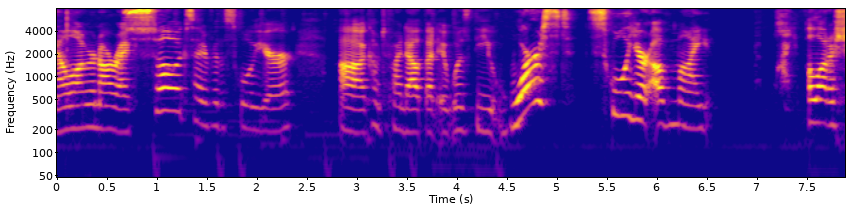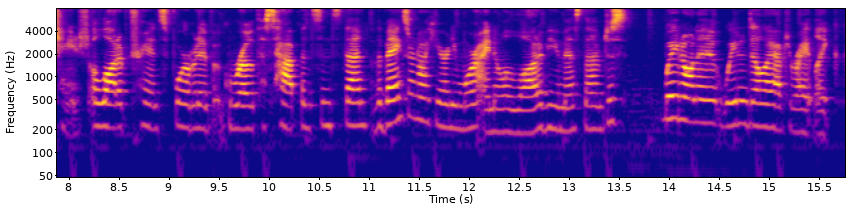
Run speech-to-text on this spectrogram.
No longer an RA. So excited for the school year uh, come to find out that it was the worst school year of my life. A lot has changed. A lot of transformative growth has happened since then. The banks are not here anymore. I know a lot of you miss them. Just wait on it. Wait until I have to write like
